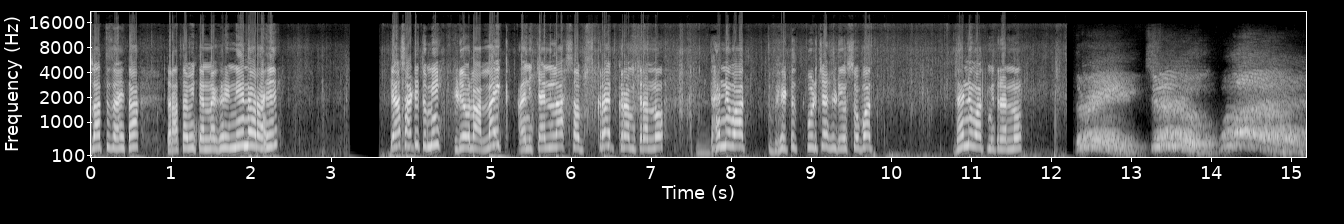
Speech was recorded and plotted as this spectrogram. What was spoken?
जातच आहेत तर आता मी त्यांना घरी नेणार आहे. त्यासाठी तुम्ही व्हिडिओला लाईक आणि चॅनलला सबस्क्राईब करा मित्रांनो. धन्यवाद. भेटत पुढच्या व्हिडिओसोबत धन्यवाद मित्रांनो. Three, two, one.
